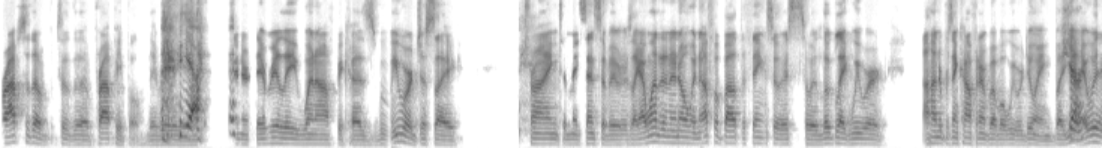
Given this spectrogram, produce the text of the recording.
Props to the to the prop people. They really yeah, they really went off because we were just like trying to make sense of it. It was like I wanted to know enough about the thing so it so it looked like we were 100% confident about what we were doing. But sure. yeah, it was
